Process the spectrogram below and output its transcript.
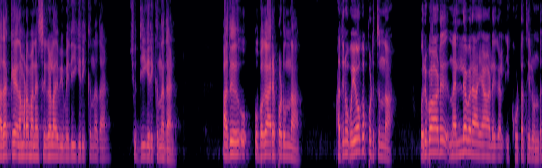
അതൊക്കെ നമ്മുടെ മനസ്സുകളെ വിമലീകരിക്കുന്നതാണ് ശുദ്ധീകരിക്കുന്നതാണ്. അത് ഉപകാരപ്പെടുന്ന അതിനുപയോഗപ്പെടുത്തുന്ന ഒരുപാട് നല്ലവരായ ആളുകൾ ഈ കൂട്ടത്തിലുണ്ട്.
